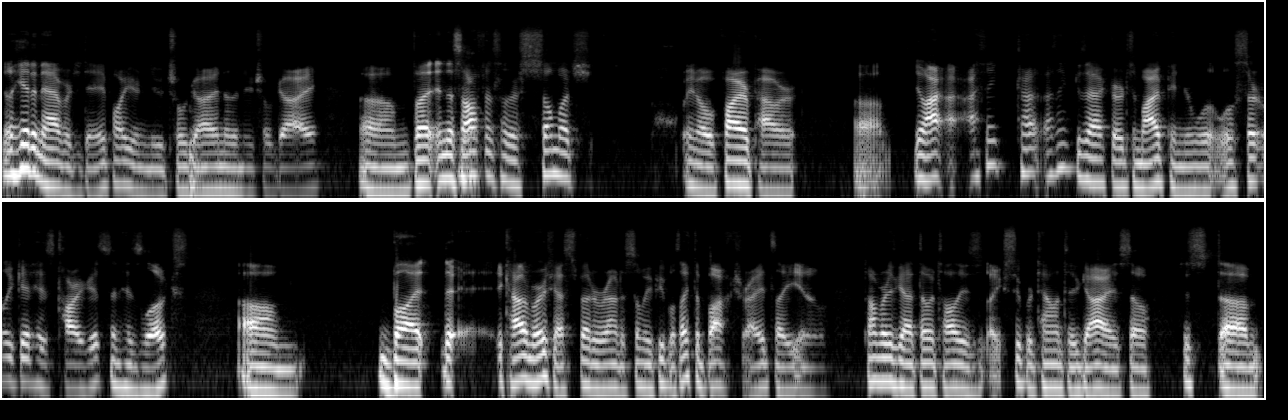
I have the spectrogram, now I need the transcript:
you know, he had an average day, probably your neutral guy, another neutral guy. Um, but in this yeah. offense, there's so much, you know, firepower. Um, you know, I, I think I think Zach Ertz, in my opinion, will, will certainly get his targets and his looks. Um, but the, Kyler Murray's got spread around to so many people. It's like the Bucs, right? It's like you know, Tom Brady's got to throw it to all these like super talented guys. So just um,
